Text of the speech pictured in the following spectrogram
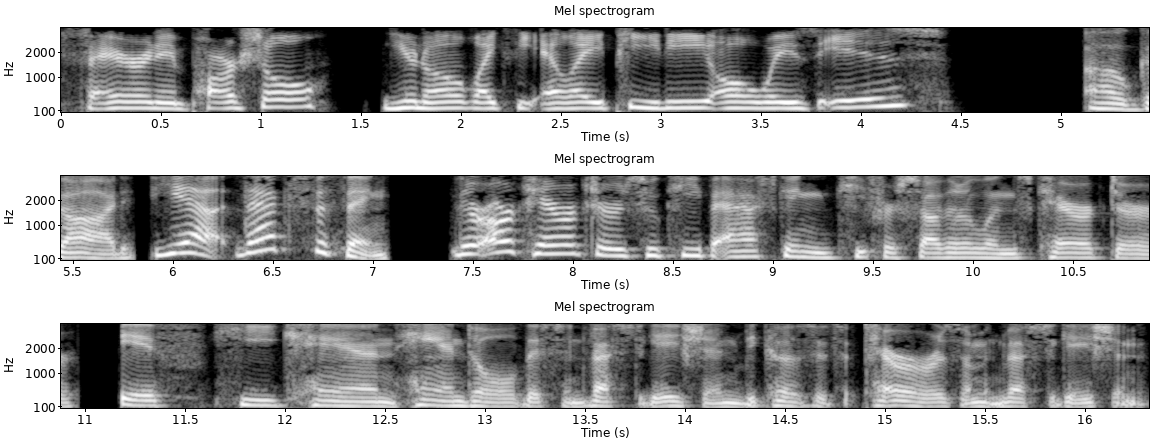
fair and impartial? You know, like the LAPD always is? Oh, God. Yeah, that's the thing. There are characters who keep asking Kiefer Sutherland's character if he can handle this investigation because it's a terrorism investigation.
